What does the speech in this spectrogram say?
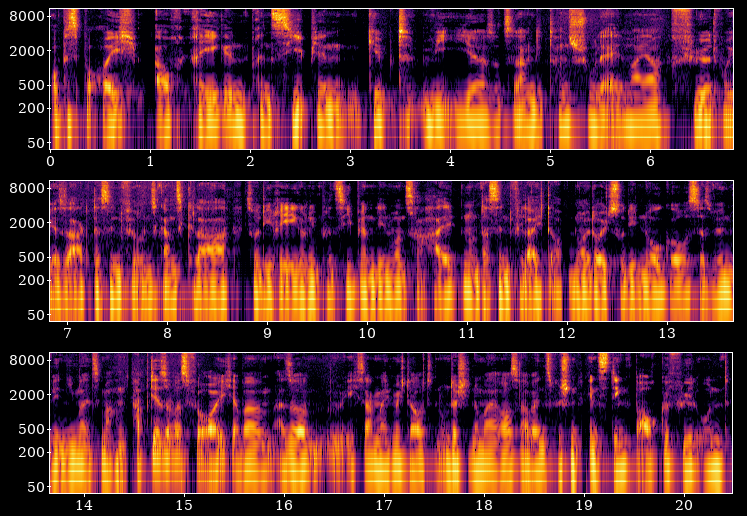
ob es bei euch auch Regeln, Prinzipien gibt, wie ihr sozusagen die Tanzschule Ellmeier führt, wo ihr sagt, das sind für uns ganz klar so die Regeln, die Prinzipien, an denen wir uns halten und das sind vielleicht auch neudeutsch so die No-Gos, das würden wir niemals machen. Habt ihr sowas für euch? Aber also ich sage mal, ich möchte auch den Unterschied nochmal herausarbeiten zwischen Instinkt, Bauchgefühl und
